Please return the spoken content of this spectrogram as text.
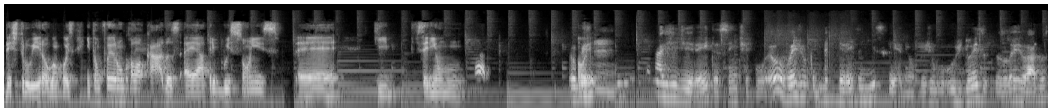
destruir alguma coisa. Então foram colocadas é, atribuições é, que seriam. Eu Oi. vejo canais de direita, assim, tipo, eu vejo canais de direita e de esquerda, eu vejo os dois, os dois lados.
